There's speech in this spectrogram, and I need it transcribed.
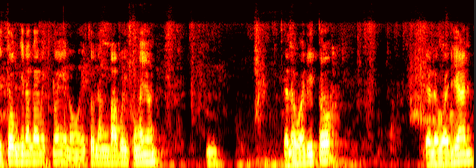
Ito ang ginagamit ngayon. Oh. Ito ng baboy ko ngayon. Hmm. Dalawa dito. Dalawa diyan.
